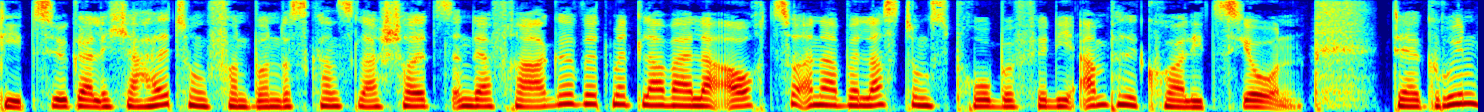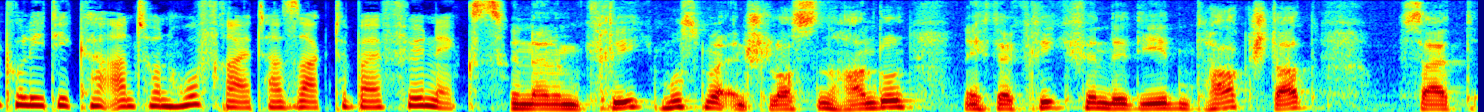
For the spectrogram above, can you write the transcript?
Die zögerliche Haltung von Bundeskanzler Scholz in der Frage wird mittlerweile auch zu einer Belastungsprobe für die Ampelkoalition. Der Grünpolitiker Anton Hofreiter sagte bei Phoenix. In einem Krieg muss man entschlossen handeln. Nicht der Krieg findet jeden Tag statt seit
